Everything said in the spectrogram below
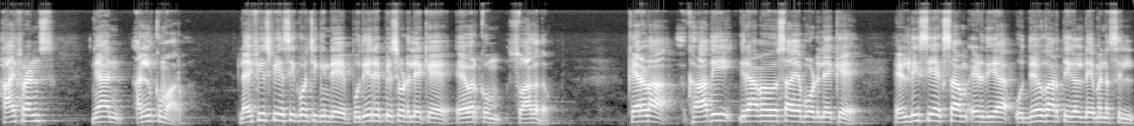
ഹായ് ഫ്രണ്ട്സ് ഞാൻ Anilkumar. Life is P S C കോച്ചിങ്ങിന്റെ പുതിയൊരു എപ്പിസോഡിലേക്ക് ഏവർക്കും സ്വാഗതം. കേരള ഖാദി ഗ്രാമവ്യവസായ ബോർഡിലേക്ക് എൽ ഡി സി എക്സാം എഴുതിയ ഉദ്യോഗാർത്ഥികളുടെ മനസ്സിൽ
